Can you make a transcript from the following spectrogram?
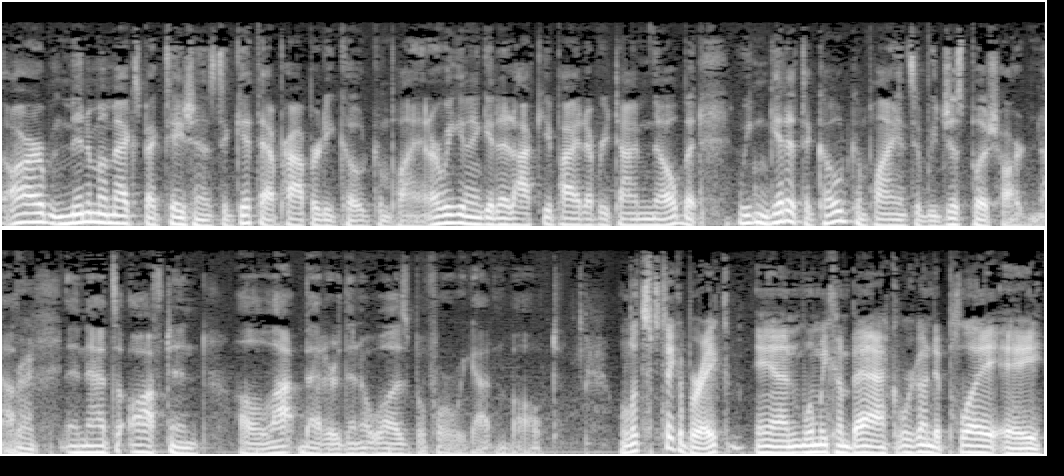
our minimum expectation is to get that property code compliant. Are we going to get it occupied every time? No, but we can get it to code compliance if we just push hard enough. Right. And that's often a lot better than it was before we got involved. Well, let's take a break, and when we come back, we're going to play a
